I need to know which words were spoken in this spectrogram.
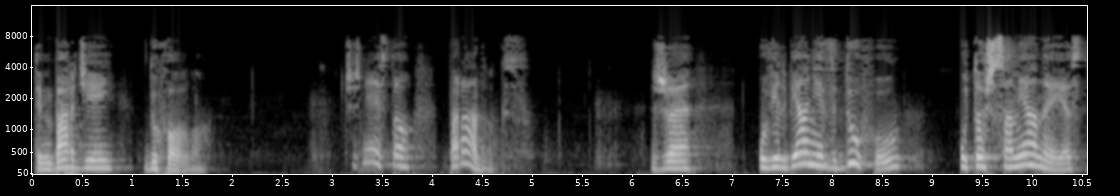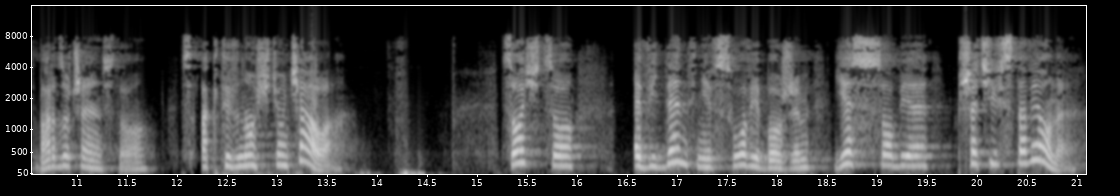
tym bardziej duchowo. Czyż nie jest to paradoks, że uwielbianie w duchu utożsamiane jest bardzo często z aktywnością ciała. Coś, co ewidentnie w Słowie Bożym jest sobie przeciwstawione.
